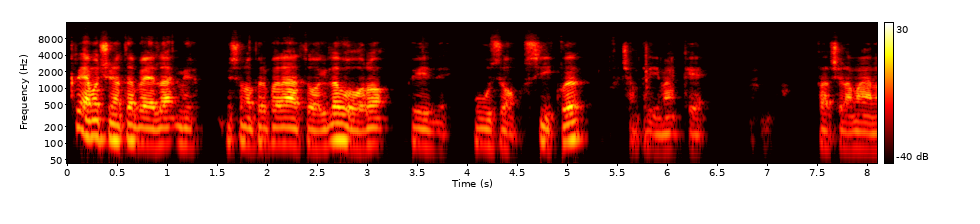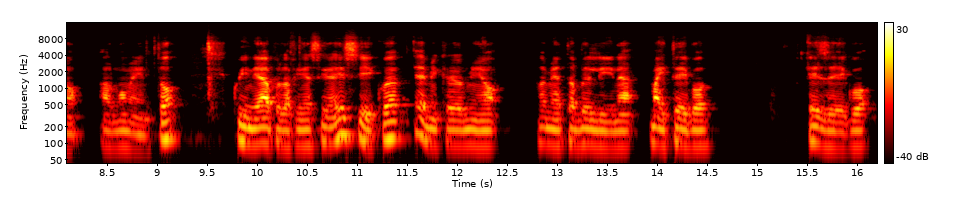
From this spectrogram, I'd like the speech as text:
creiamoci una tabella, mi, mi sono preparato il lavoro, quindi uso SQL, facciamo prima che farci la mano al momento, quindi apro la finestrina di SQL e mi creo mio, la mia tabellina MyTable, eseguo,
